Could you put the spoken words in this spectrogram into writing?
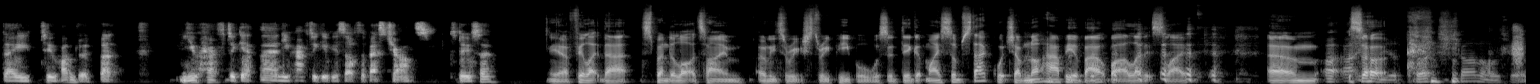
day 200, but you have to get there and you have to give yourself the best chance to do so. Yeah, I feel like that spend a lot of time only to reach three people was a dig at my Substack, which I'm not happy about, but I'll let it slide. Um, uh, so, channel well.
